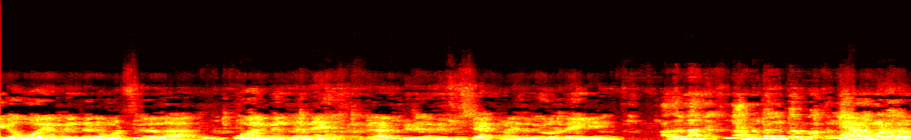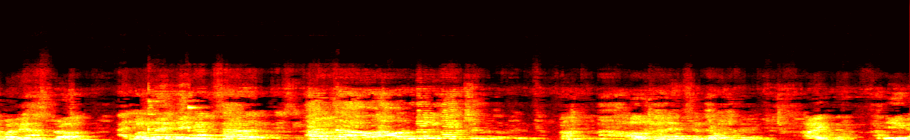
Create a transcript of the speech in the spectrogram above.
ಈಗ ಓ ಎಂ ಇಲ್ದೇನೆ ಓಡಿಸಿದ್ರಲ್ಲ ಓ ಎಂ ಇಲ್ದೇನೆ ರಿಜಿಸ್ಟರ್ ಯಾಕೆ ಮಾಡಿದ್ರು ಇವರು ಡೈಲಿ ಅದು ನನ್ನ ನನ್ನ ಮೇಲೆ ಬರ್ಬೇಕಲ್ಲ. ಯಾರು ಮಾಡ್ತಾರಪ್ಪ ರಿಜಿಸ್ಟರ್ ಬಂದೈತೆ ಅವ್ರ ಮೇಲೆ ನಾ ಆಕ್ಷನ್ ತಗೊಂತೀನಿ ಅವ್ರ ಮೇಲೆ ಆಕ್ಷನ್ ತಗೊಳ್ತೀವಿ ಆಯ್ತು. ಈಗ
